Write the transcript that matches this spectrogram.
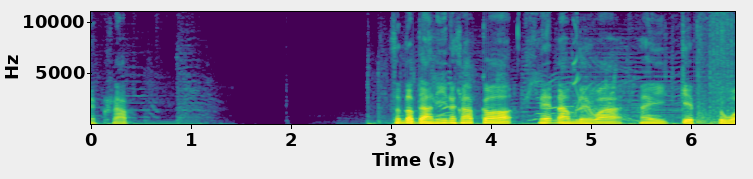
นะครับสำหรับด่านนี้นะครับก็แนะนำเลยว่าให้เก็บตัว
